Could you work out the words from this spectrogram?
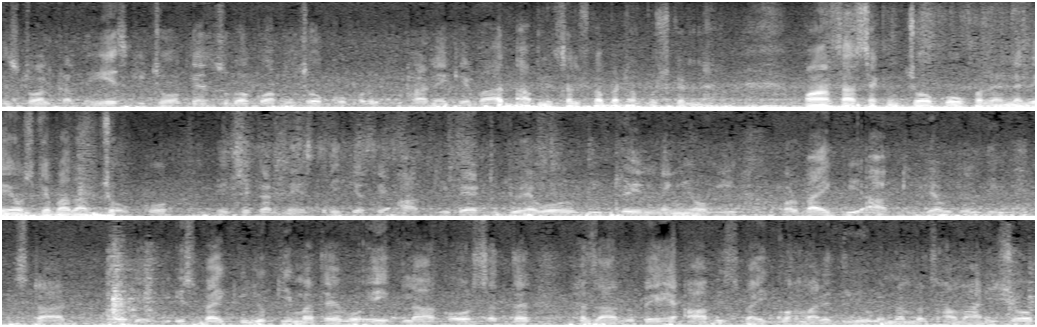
इंस्टॉल कर दें ये इसकी चौक है। सुबह को आपने चौक को ऊपर उठाने के बाद आपने सेल्फ का बटन पुश करना है। पाँच सात सेकंड चौक को ऊपर रहने दें, उसके बाद आप चौक को नीचे कर दें। इस तरीके से आपकी बैटरी जो है वो भी ड्रेन नहीं होगी और बाइक भी आपकी जो जल्दी स्टार्ट हो जाएगी। इस बाइक की जो कीमत है वो एक लाख और सत्तर हज़ार रुपये है। आप इस बाइक को हमारे दिए हुए नंबर हमारी shop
